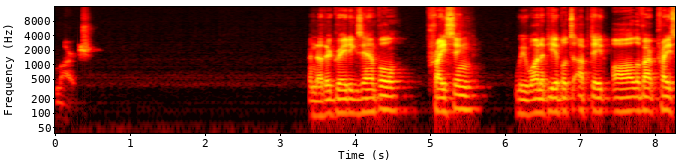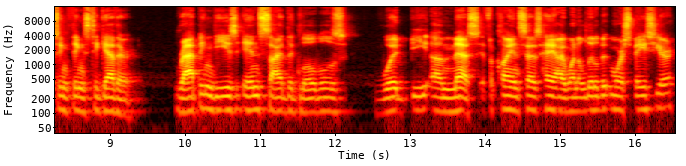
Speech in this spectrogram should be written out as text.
large. Another great example, pricing. We want to be able to update all of our pricing things together. Wrapping these inside the globals would be a mess. If a client says, hey, I want a little bit more space here,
